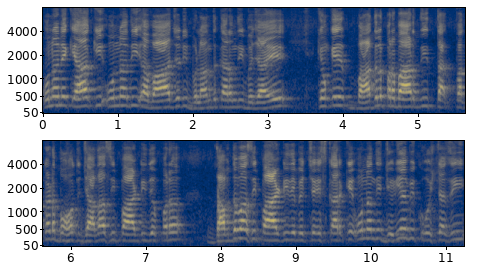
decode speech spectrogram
ਉਹਨਾਂ ਨੇ ਕਿਹਾ ਕਿ ਉਹਨਾਂ ਦੀ ਆਵਾਜ਼ ਜਿਹੜੀ ਬੁਲੰਦ ਕਰਨ ਦੀ ਬਜਾਏ, ਕਿਉਂਕਿ ਬਾਦਲ ਪਰਿਵਾਰ ਦੀ ਤ- ਪਕੜ ਬਹੁਤ ਜ਼ਿਆਦਾ ਸੀ ਪਾਰਟੀ ਦੇ ਉੱਪਰ, ਦਬਦਬਾ ਸੀ ਪਾਰਟੀ ਦੇ ਵਿੱਚ। ਇਸ ਕਰਕੇ ਉਹਨਾਂ ਦੀ ਜਿਹੜੀਆਂ ਵੀ ਕੋਸ਼ਿਸ਼ਾਂ ਸੀ,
